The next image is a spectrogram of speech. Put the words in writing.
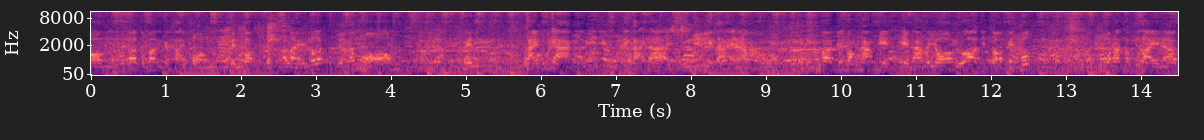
องก็ส่วนมากจะขายของเป็นพวกอะไรรถน้ำหอมเป็น ขายทุกอย่างอะพี่ที่ที่ขายได้ที่มีขายนะครับ ก็จะช่องทางเพจเพจอาร์มระยอง หรือว่าติดต่อเฟซบุ๊กภูวนัททัพบุไรนะครับ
